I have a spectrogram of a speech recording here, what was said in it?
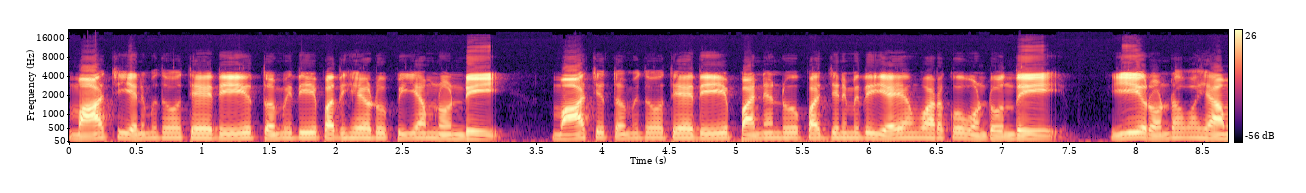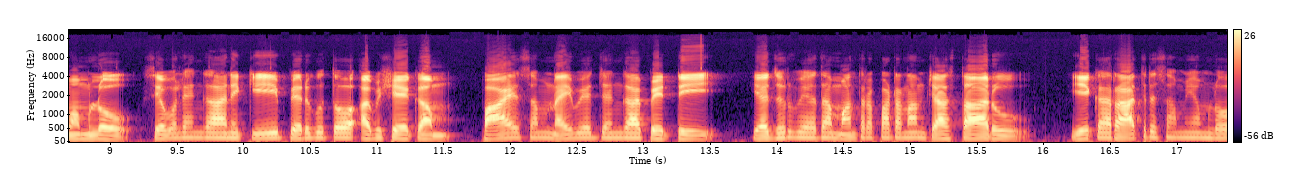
మార్చి ఎనిమిదో తేదీ తొమ్మిది పదిహేడు పిఎం నుండి మార్చి తొమ్మిదో తేదీ పన్నెండు పద్దెనిమిది ఏఎం వరకు ఉంటుంది. ఈ రెండవ యామంలో శివలింగానికి పెరుగుతో అభిషేకం పాయసం నైవేద్యంగా పెట్టి యజుర్వేద మంత్రపఠనం చేస్తారు. ఇక రాత్రి సమయంలో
